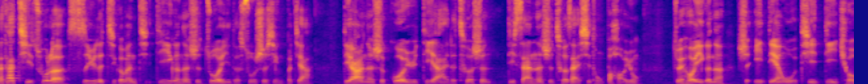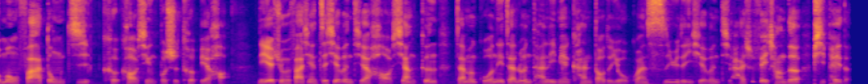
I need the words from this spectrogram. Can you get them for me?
那他提出了思域的几个问题，第一个呢是座椅的舒适性不佳，第二呢是过于低矮的车身。第三呢是车载系统不好用，最后一个呢是 1.5T 地球梦发动机可靠性不是特别好。你也许会发现这些问题啊，好像跟咱们国内在论坛里面看到的有关思域的一些问题还是非常的匹配的，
